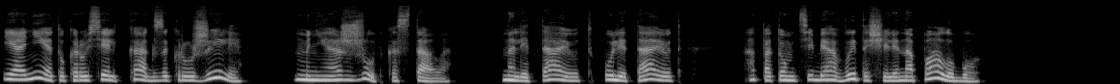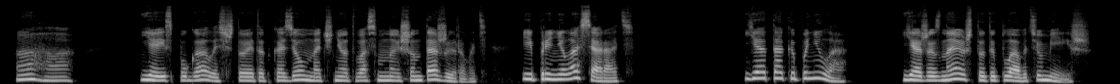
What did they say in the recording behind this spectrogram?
и они эту карусель как закружили, мне аж жутко стало. Налетают, улетают, а потом тебя вытащили на палубу. Ага. Я испугалась, что этот козел начнет вас мной шантажировать, и принялась орать. Я так и поняла. Я же знаю, что ты плавать умеешь.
